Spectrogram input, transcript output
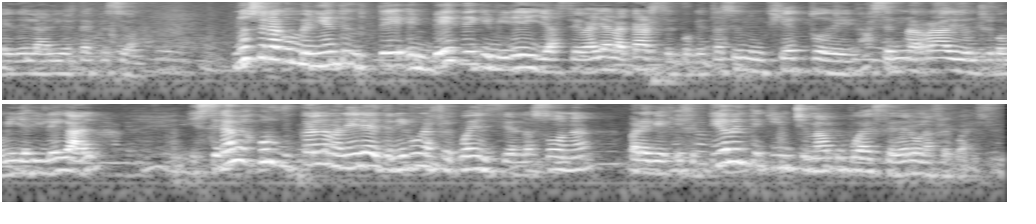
eh, de la libertad de expresión. ¿No será conveniente que usted, en vez de que Mirella se vaya a la cárcel porque está haciendo un gesto de hacer una radio, entre comillas, ilegal, eh, será mejor buscar la manera de tener una frecuencia en la zona para que efectivamente Kim Chemapu pueda acceder a una frecuencia?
